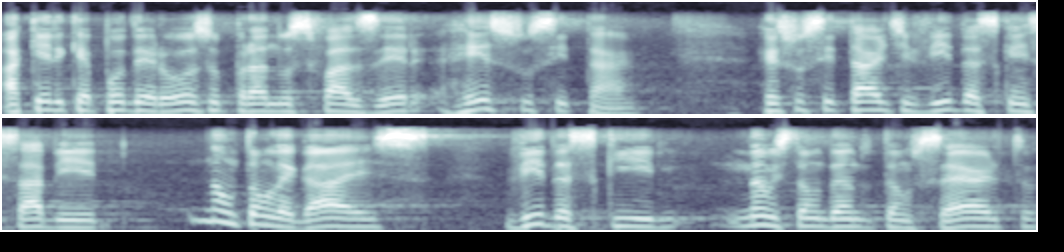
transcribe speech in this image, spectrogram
aquele que é poderoso para nos fazer ressuscitar. Ressuscitar de vidas, quem sabe, não tão legais, vidas que não estão dando tão certo,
